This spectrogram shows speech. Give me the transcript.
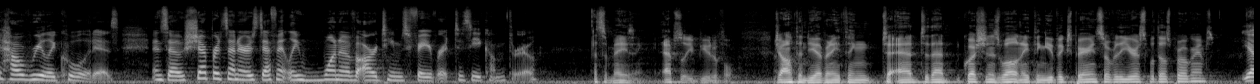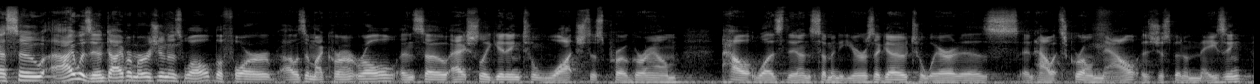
how really cool it is. And so Shepherd Center is definitely one of our team's favorite to see come through. That's amazing. Absolutely beautiful. Jonathan, do you have anything to add to that question as well? Anything you've experienced over the years with those programs? Yeah, so I was in dive immersion as well before I was in my current role. And so actually getting to watch this program, how it was then so many years ago to where it is and how it's grown now has just been amazing.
